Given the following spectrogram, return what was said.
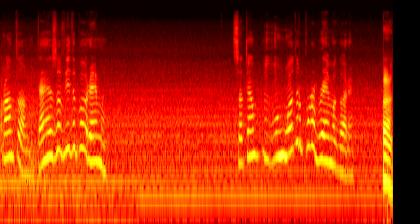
Pronto, homem. Tá resolvido o problema. Só tem um, um outro problema agora. Ah.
